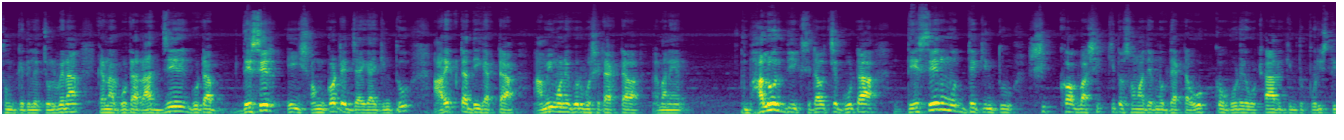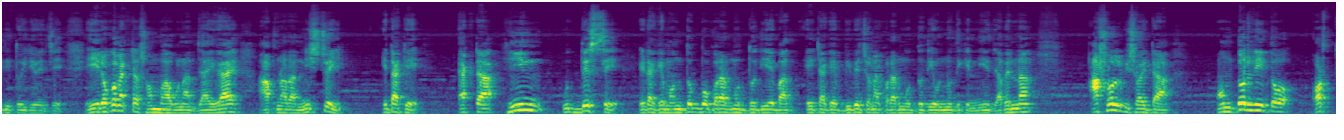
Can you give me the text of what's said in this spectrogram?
থমকে দিলে চলবে না, কেননা গোটা রাজ্যে, গোটা দেশের এই সংকটের জায়গায় কিন্তু আরেকটা দিক একটা আমি মনে করব সেটা একটা মানে ভালোর দিক, সেটা হচ্ছে গোটা দেশের মধ্যে কিন্তু শিক্ষক বা শিক্ষিত সমাজের মধ্যে একটা ঐক্য গড়ে ওঠার কিন্তু পরিস্থিতি তৈরি হয়েছে। এইরকম একটা সম্ভাবনার জায়গায় আপনারা নিশ্চয়ই এটাকে একটা হীন উদ্দেশ্যে এটাকে মন্তব্য করার মধ্য দিয়ে বা এটাকে বিবেচনা করার মধ্য দিয়ে অন্যদিকে নিয়ে যাবেন না। আসল বিষয়টা অন্তর্নিহিত অর্থ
